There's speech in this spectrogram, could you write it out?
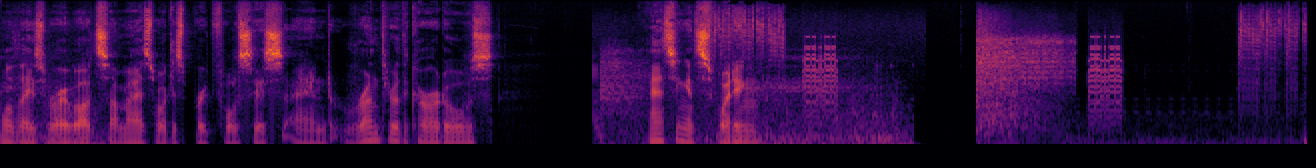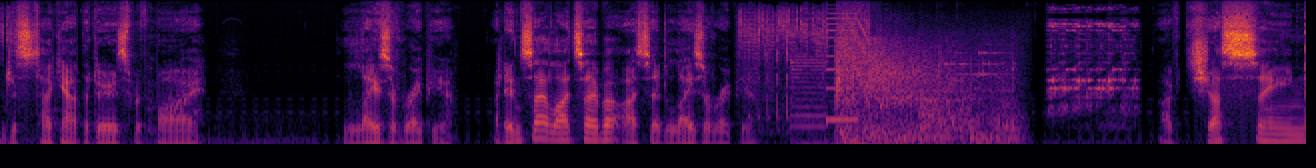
all these robots, I may as well just brute force this and run through the corridors, panting and sweating. And just take out the dudes with my laser rapier. I didn't say lightsaber, I said laser rapier. I've just seen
